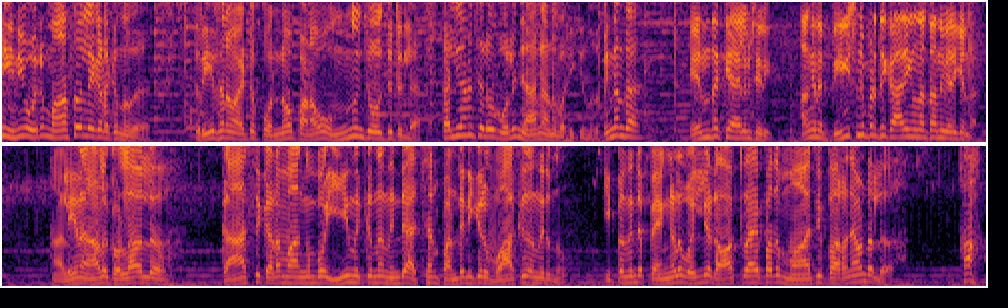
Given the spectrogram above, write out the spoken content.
ഇനി ഒരു മാസമല്ലേ കിടക്കുന്നത്. സ്ത്രീധനമായിട്ട് പൊന്നോ പണമോ ഒന്നും ചോദിച്ചിട്ടില്ല. കല്യാണ ചെലവ് പോലും ഞാനാണ് വഹിക്കുന്നത്. പിന്നെന്താ? എന്തൊക്കെയായാലും ശരി. അങ്ങനെ ഭീഷണിപ്പെടുത്തി കാര്യങ്ങൾ നടത്താന്ന് വിചാരിക്കണ്ട. അളിയൻ ആൾ കൊള്ളാമല്ലോ. കാശ് കടം വാങ്ങുമ്പോ ഈ നിൽക്കുന്ന നിന്റെ അച്ഛൻ പണ്ട് എനിക്കൊരു വാക്ക് തന്നിരുന്നു. ഇപ്പൊ നിന്റെ പെങ്ങൾ വലിയ ഡോക്ടറായപ്പോ അത് മാറ്റി പറഞ്ഞോണ്ടല്ലോ. ഹാ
